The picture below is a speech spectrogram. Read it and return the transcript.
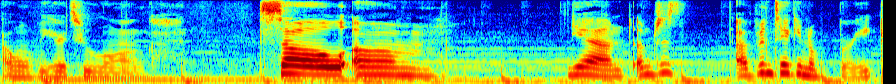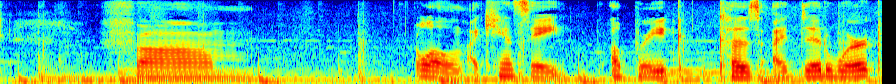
I won't be here too long. So, um yeah, I'm, I'm just I've been taking a break from well, I can't say a break cuz I did work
